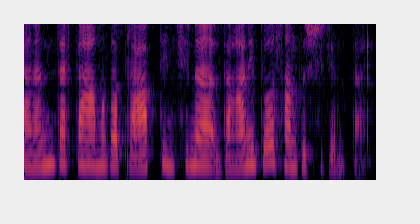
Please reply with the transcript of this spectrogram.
తనంత తాముగా ప్రాప్తించిన దానితో సంతృష్టి చెందుతారు.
